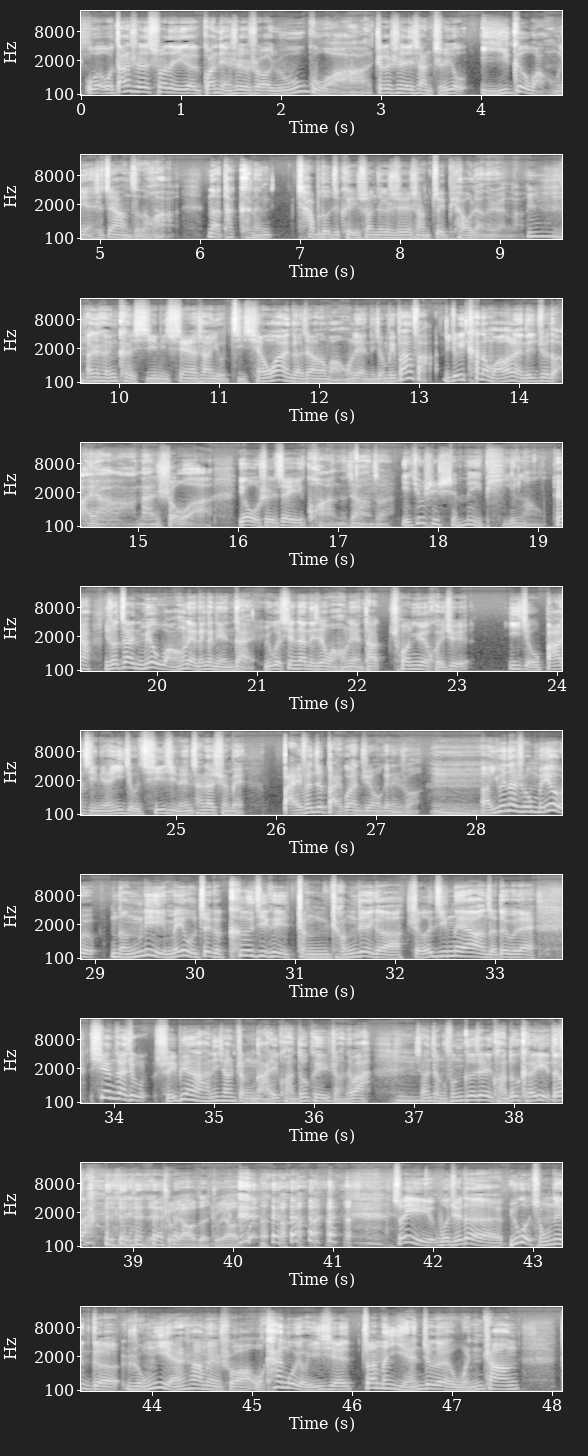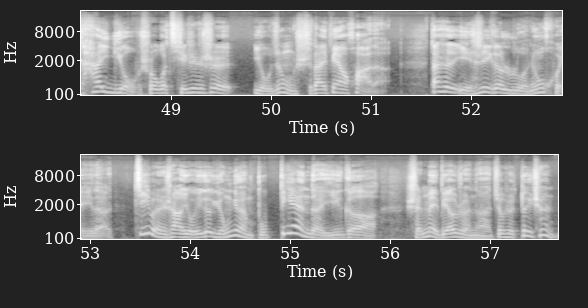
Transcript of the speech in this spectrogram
我我当时说的一个观点是说，如果啊这个世界上只有一个网红脸是这样子的话，那他可能。差不多就可以算这个世界上最漂亮的人了。嗯，但是很可惜，你世界上有几千万个这样的网红脸，你就没办法，你就一看到网红脸，你就觉得哎呀难受啊，又是这一款的这样子。也就是审美疲劳。对啊，你说在没有网红脸那个年代，如果现在那些网红脸他穿越回去一九八几年、一九七几年参加选美，百分之百冠军，我跟你说，嗯啊，因为那时候没有能力，没有这个科技可以整成这个蛇精的样子，对不对？现在就随便啊，你想整哪一款都可以整，对吧？想整峰哥这一款都可以，对吧？对对对，猪腰子，猪腰子。所以我觉得，如果从那个容颜上面说，我看过有一些专门研究的文章，他有说过，其实是有这种时代变化的，但是也是一个轮回的。基本上有一个永远不变的一个审美标准呢，就是对称。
